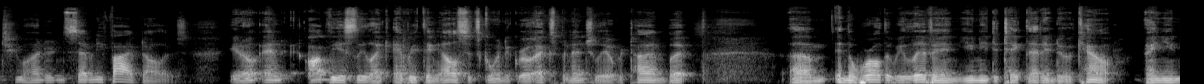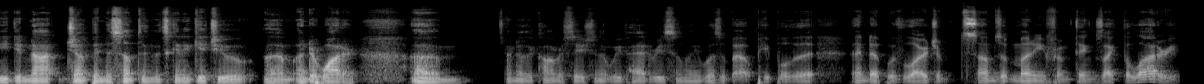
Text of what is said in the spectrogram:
$275, you know? And obviously, like everything else, it's going to grow exponentially over time. But um, in the world that we live in, you need to take that into account and you need to not jump into something that's going to get you um, underwater. Um, another conversation that we've had recently was about people that end up with large sums of money from things like the lottery.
